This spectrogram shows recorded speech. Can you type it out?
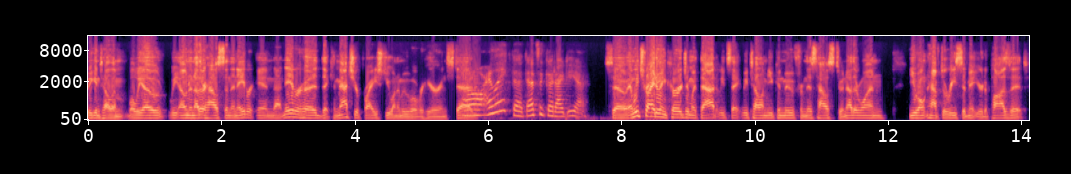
We can tell them, well, we own we own another house in the neighbor in that neighborhood that can match your price. Do you want to move over here instead? Oh, I like that. That's a good idea. So, and we try to encourage them with that. We'd say we tell them you can move from this house to another one. You won't have to resubmit your deposit.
